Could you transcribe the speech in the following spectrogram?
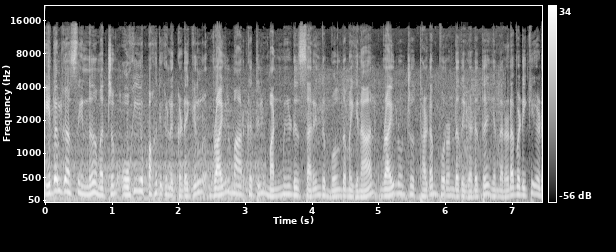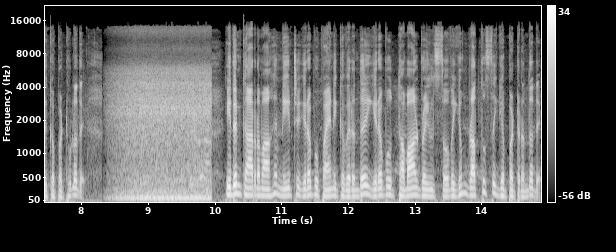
இதழ்காசின்னு மற்றும் ஒகிய பகுதிகளுக்கிடையில் ரயில் மார்க்கத்தில் மண்மீடு சரிந்து மூழ்ந்தமையினால் ரயில் ஒன்று தடம் புரண்டதை அடுத்து இந்த நடவடிக்கை எடுக்கப்பட்டுள்ளது. இதன் காரணமாக நேற்று இரவு பயணிக்கவிருந்த இரவு தபால் ரயில் சேவையும் ரத்து செய்யப்பட்டிருந்தது.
